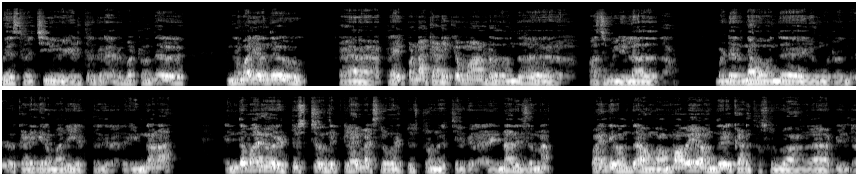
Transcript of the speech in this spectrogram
பேஸ் வச்சு எடுத்திருக்கிறாரு. பட் வந்து இந்த மாதிரி வந்து ட்ரை பண்ணால் கிடைக்குமான்றது வந்து பாசிபிள் இல்லாதது தான் பட் இருந்தாலும் வந்து இவங்ககிட்ட வந்து கிடைக்கிற மாதிரி எடுத்திருக்கிறாரு. என்னன்னா இந்த மாதிரி ஒரு ட்விஸ்ட் வந்து கிளைமேக்ஸில் ஒரு ட்விஸ்ட் ஒன்று வச்சிருக்கிறாரு. என்ன ரீசன்னா குழந்தை வந்து அவங்க அம்மாவே வந்து கடத்த சொல்லுவாங்க அப்படின்ற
